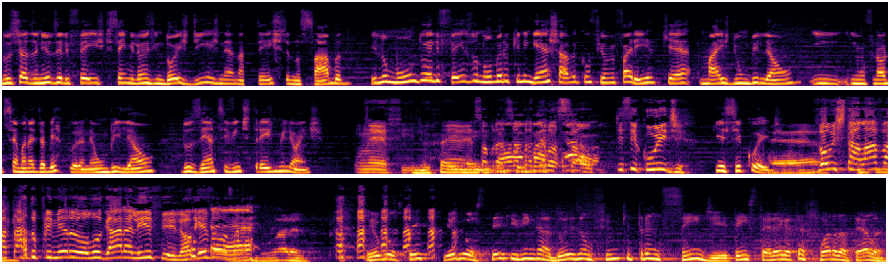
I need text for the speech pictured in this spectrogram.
Nos Estados Unidos ele fez 100 milhões em dois dias, né? Na sexta e no sábado. E no mundo ele fez o número que ninguém achava que um filme faria, que é mais de um bilhão em, em um final de semana de abertura, né? Um bilhão 223 milhões. É, filho. Isso aí, É, né? só pra, Então, só pra ter Avatar, noção. Que se cuide. Que se cuide. Vão instalar Avatar do primeiro lugar ali, filho. Alguém vai usar. É, Bora. Eu gostei, eu gostei que Vingadores é um filme que transcende e tem easter egg até fora da tela.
